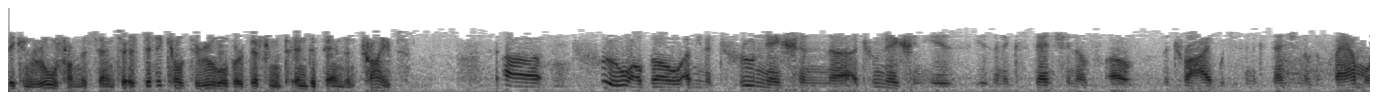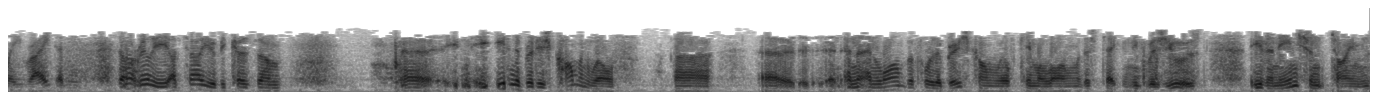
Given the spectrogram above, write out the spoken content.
they can rule from the center. It's difficult to rule over different independent tribes. Uh, true, although I mean a true nation, uh, a true nation is is an extension of of the tribe, which is an extension of the family, right? I mean, so Not really. I'll tell you because um, uh, even the British Commonwealth uh, and, and long before the British Commonwealth came along, this technique was used, even ancient times,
